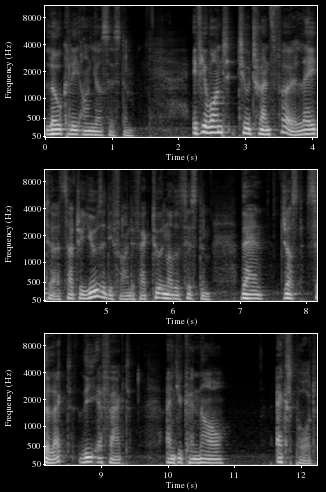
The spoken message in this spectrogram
locally on your system. If you want to transfer later such a user-defined effect to another system, then just select the effect and you can now export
